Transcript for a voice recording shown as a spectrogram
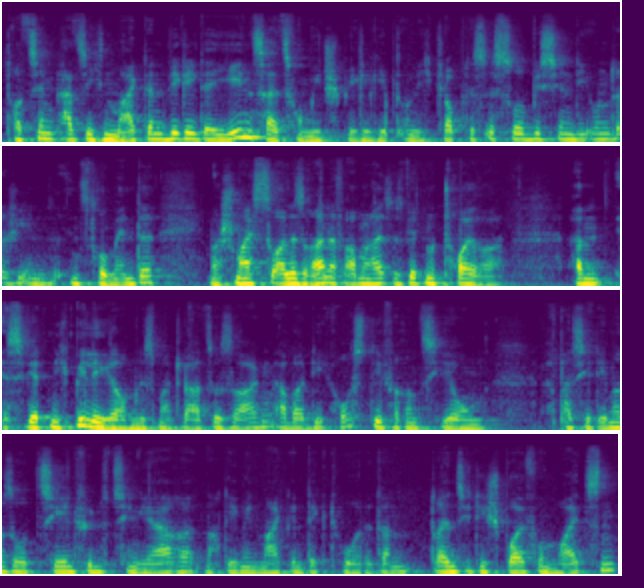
Trotzdem hat sich ein Markt entwickelt, der jenseits vom Mietspiegel gibt. Und ich glaube, das ist so ein bisschen die unterschiedlichen Instrumente. Man schmeißt so alles rein, auf einmal heißt es, es wird nur teurer. Ähm, es wird nicht billiger, um das mal klar zu sagen, aber die Ausdifferenzierung passiert immer so 10, 15 Jahre, nachdem ein Markt entdeckt wurde. Dann trennt sich die Spreu vom Weizen.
